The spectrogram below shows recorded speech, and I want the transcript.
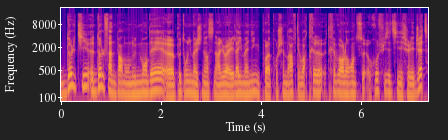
Dolti- euh, pardon, nous demandait euh, peut-on imaginer un scénario à Eli Manning pour la prochaine draft et voir Tre- Trevor Lawrence refuser de signer chez les Jets?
